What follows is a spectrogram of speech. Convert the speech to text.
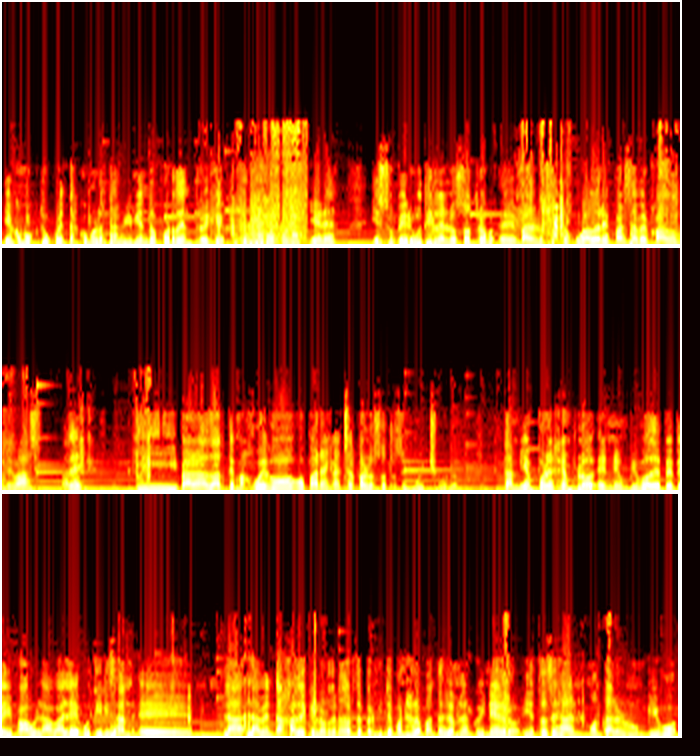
y es como tú cuentas cómo lo estás viviendo por dentro y qué, qué tipo de juego quieres y es súper útil en los otros, eh, para los otros jugadores para saber para dónde vas, ¿vale? Y para darte más juego o para enganchar con los otros, es muy chulo. También, por ejemplo, en un vivo de Pepe y Paula, ¿vale? Utilizan eh, la, ventaja de que el ordenador te permite poner la pantalla en blanco y negro. Y entonces montaron un vivo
